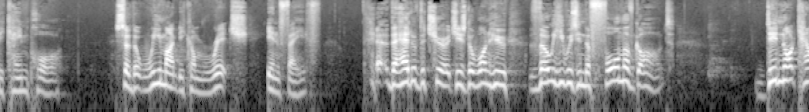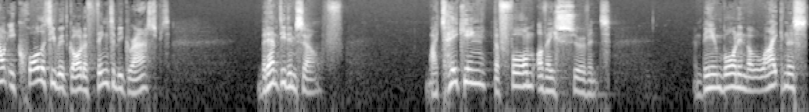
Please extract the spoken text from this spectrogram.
became poor, so that we might become rich in faith. The head of the church is the one who, though he was in the form of God, did not count equality with God a thing to be grasped, but emptied himself by taking the form of a servant and being born in the likeness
